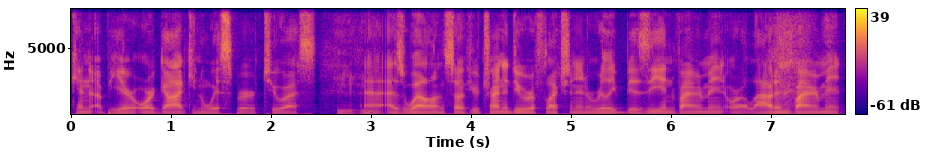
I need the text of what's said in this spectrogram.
can appear or God can whisper to us Mm-hmm. uh, as well. And so if you're trying to do reflection in a really busy environment or a loud environment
